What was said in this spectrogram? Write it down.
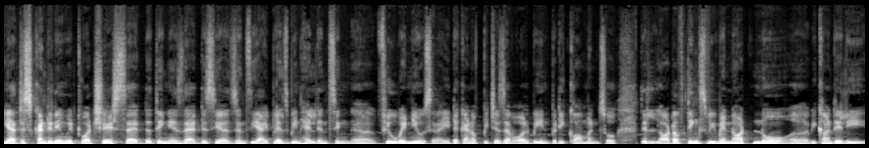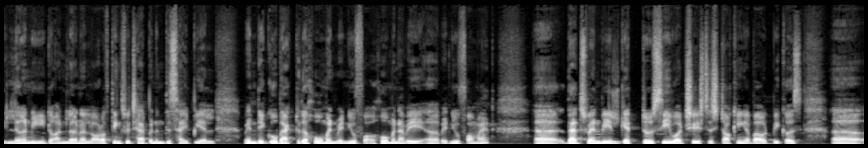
yeah, just continuing with what Shresh said, the thing is that this year, since the IPL has been held in sing, uh, few venues, right, the kind of pitches have all been pretty common. So there are a lot of things we may not know. Uh, we can't really learn. We need to unlearn a lot of things which happen in this IPL when they go back to the home and venue for home and away uh, venue format. Uh, that's when we'll get to see what Shresh is talking about because uh,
